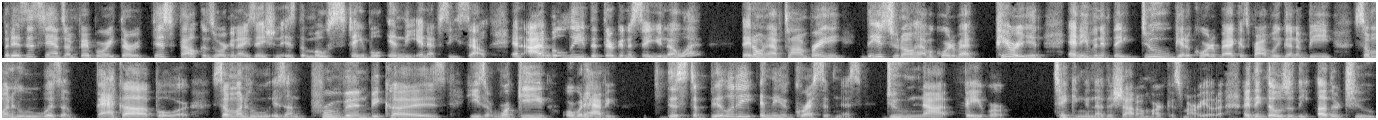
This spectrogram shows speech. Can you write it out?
But as it stands on February 3rd, this Falcons organization is the most stable in the NFC South. And I yeah. believe that they're going to say, you know what? They don't have Tom Brady. These two don't have a quarterback, period. And even if they do get a quarterback, it's probably going to be someone who was a backup or someone who is unproven because he's a rookie or what have you. The stability and the aggressiveness do not favor taking another shot on Marcus Mariota. I think those are the other two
